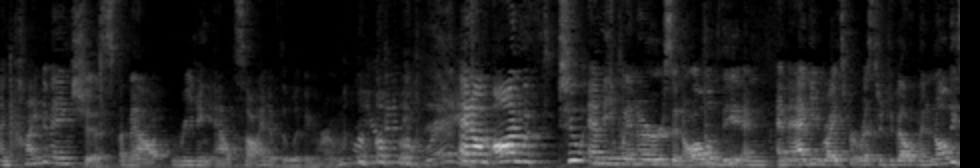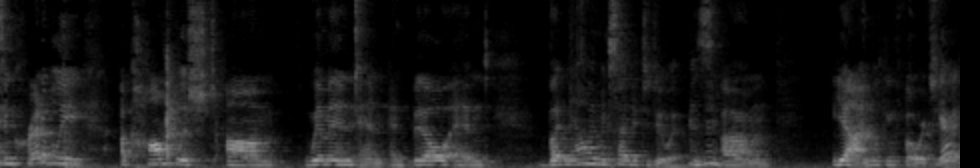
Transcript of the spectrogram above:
I'm kind of anxious about reading outside of the living room. Oh, you're going to be great. And I'm on with two Emmy winners and all of the and, and Aggie writes for Arrested Development and all these incredibly accomplished um, women and and Bill and but now I'm excited to do it because um, yeah I'm looking forward to Yeah. it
